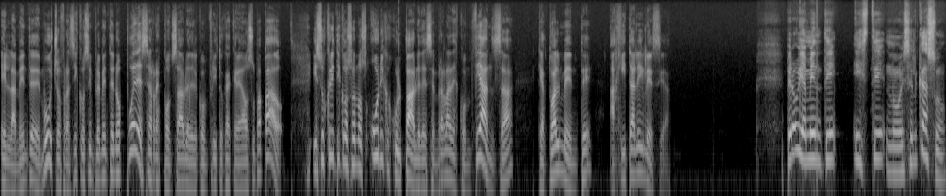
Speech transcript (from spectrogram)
En la mente de muchos, Francisco simplemente no puede ser responsable del conflicto que ha creado su papado. Y sus críticos son los únicos culpables de sembrar la desconfianza que actualmente agita a la iglesia. Pero obviamente este no es el caso.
